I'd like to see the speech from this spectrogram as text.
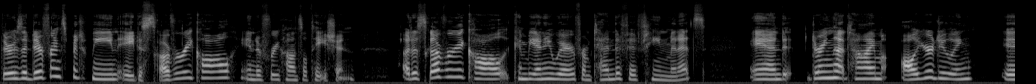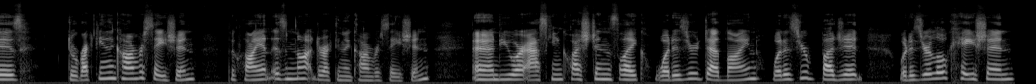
There is a difference between a discovery call and a free consultation. A discovery call can be anywhere from 10 to 15 minutes, and during that time, all you're doing is directing the conversation. The client is not directing the conversation. And you are asking questions like what is your deadline? What is your budget? What is your location?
